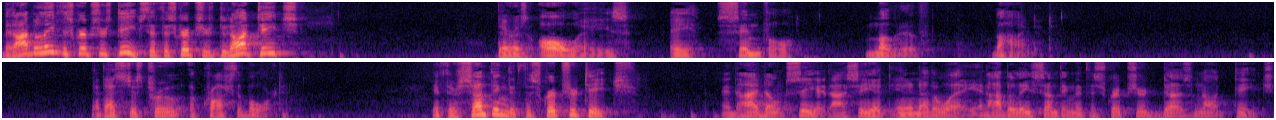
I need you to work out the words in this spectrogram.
that I believe the Scriptures teach, that the Scriptures do not teach, there is always a sinful motive behind it. Now, that's just true across the board. If there's something that the Scripture teach, and I don't see it, I see it in another way, and I believe something that the Scripture does not teach,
